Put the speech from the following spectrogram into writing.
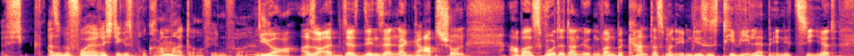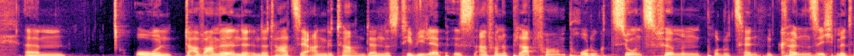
Ich, also bevor er richtiges Programm hatte, auf jeden Fall. Ja, also äh, der, den Sender gab es schon, aber es wurde dann irgendwann bekannt, dass man eben dieses TV Lab initiiert. Ähm, und da waren wir in der, in der Tat sehr angetan, denn das TV Lab ist einfach eine Plattform. Produktionsfirmen, Produzenten können sich mit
